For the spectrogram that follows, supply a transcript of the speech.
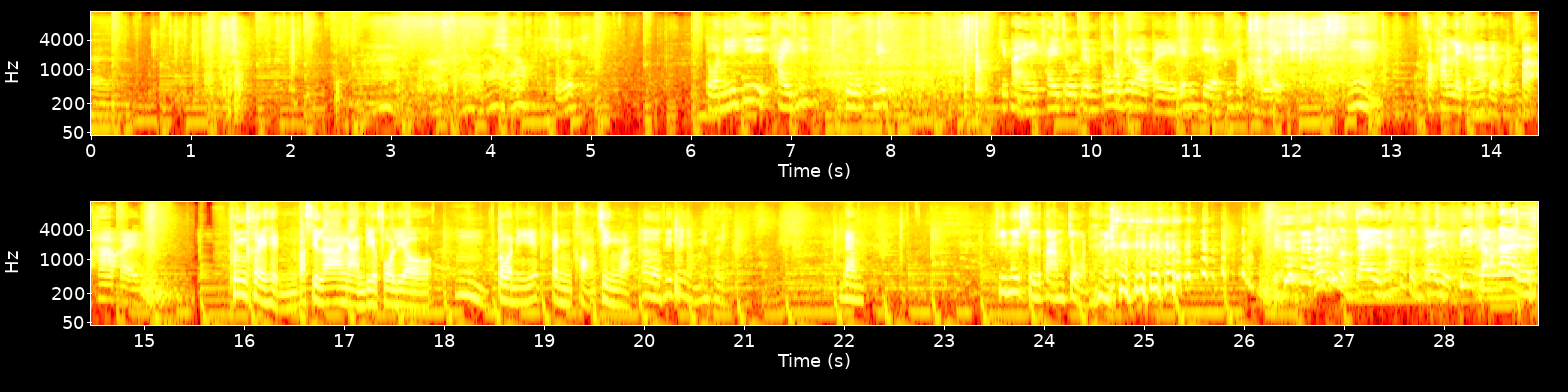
เอออ่าแล้วแล้วแล้วชึบ ตัวนี้ที่ใครที่ดูคลิป คลิปในใครจูเต็มตู้ที่เราไปเล่นเกมที่สะพานเหล็ก อืม สะพานเหล็กกันนะ เดี๋ยวผมตัดภาพไป เพิ่งเคยเห็นก็ซิล่างานดีโฟเรียล อืมตัวนี้เป็นของจริงว่ะ เออ พี่ก็ยังไม่เคยแบมพี่ไม่ซื้อตามโจทย์ได้ไหม เฮ้ยพี่สนใจอยู่นะ พี่สนใจอยู่พี่ยังจำได้เลย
